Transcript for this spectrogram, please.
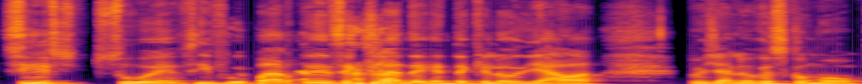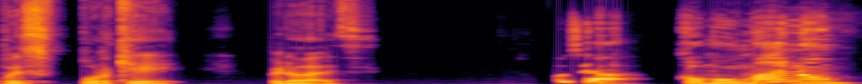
si, sube, si fui parte de ese clan de gente que lo odiaba, pues ya luego es como, pues, ¿por qué? Pero. O sea, como humano,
